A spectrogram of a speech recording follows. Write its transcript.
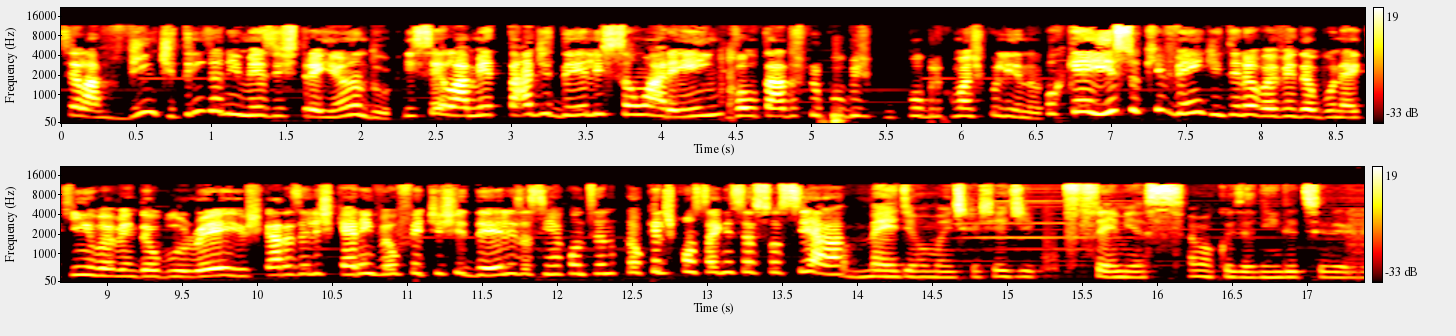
sei lá, 20, 30 animes estreando e, sei lá, metade deles são harém voltados pro público, público masculino? Porque é isso que vende, entendeu? Vai vender o bonequinho, vai vender o Blu-ray, os caras, eles querem ver o fetiche deles, assim, acontecendo, porque é o que eles conseguem se associar. Comédia romântica cheia de fêmeas. É uma coisa linda de se ver.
